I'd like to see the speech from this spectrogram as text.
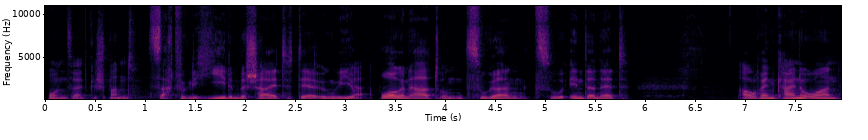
und seid gespannt. Sagt wirklich jedem Bescheid, der irgendwie Ja. Ohren hat und einen Zugang zu Internet. Auch wenn keine Ohren.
